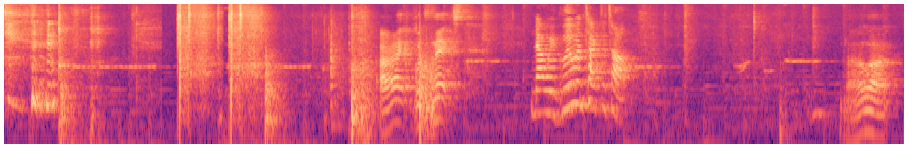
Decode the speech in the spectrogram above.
All right, what's next? Now we glue and tack the top. Not a lot.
